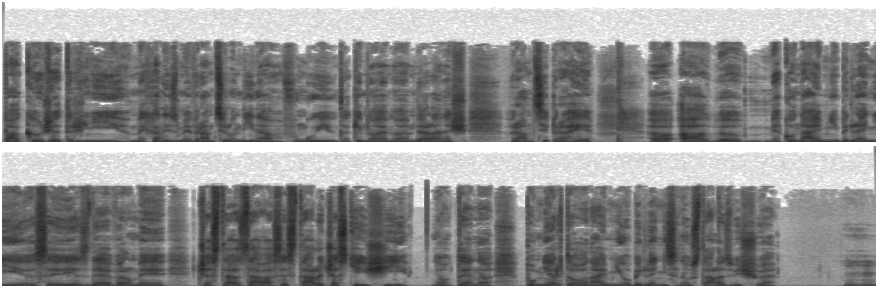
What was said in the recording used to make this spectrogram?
pak, že tržní mechanismy v rámci Londýna fungují taky mnohem, mnohem déle než v rámci Prahy. A jako nájemní bydlení se je zde velmi časté a zdává se stále častější. Jo, ten poměr toho nájemního bydlení se neustále zvyšuje. Mm-hmm.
